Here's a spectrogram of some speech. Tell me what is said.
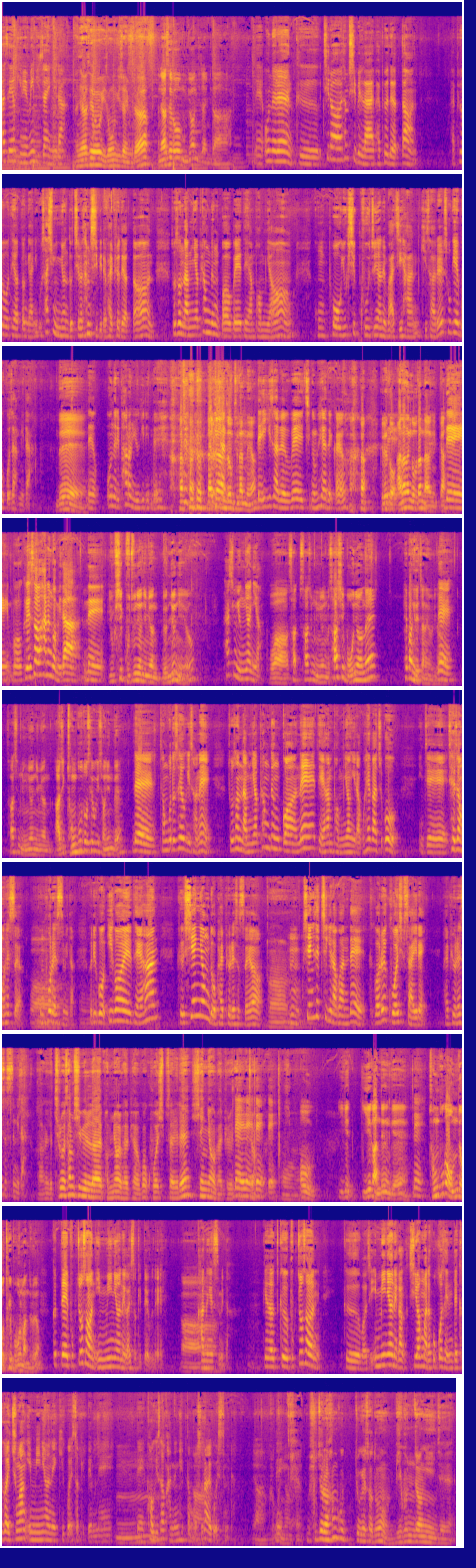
안녕하세요. 김혜민 기자입니다. 안녕하세요. 이동훈 기자입니다. 안녕하세요. 문경환 기자입니다. 네, 오늘은 그 7월 30일 날 발표되었던 발표되었던 게 아니고 46년도 7월 30일에 발표되었던 조선 남녀 평등법에 대한 법령 공포 69주년을 맞이한 기사를 소개해 보고자 합니다. 네. 네, 오늘이 8월 6일인데 날짜는 좀 지났네요. 네, 이 기사를 왜 지금 해야 될까요? 그래도 네. 안 하는 것보단 나으니까. 네, 뭐 그래서 하는 겁니다. 네, 69주년이면 몇 년이에요? 46년이요. 와, 사, 46년이면 45년에 해방이 됐잖아요, 우리가. 네. 46년이면 아직 정부도 세우기 전인데. 네, 정부도 세우기 전에 조선 남녀 평등권에 대한 법령이라고 해가지고 이제 제정을 했어요. 와. 공포를 했습니다. 그리고 이거에 대한 그 시행령도 발표를 했었어요. 아, 음, 시행세칙이라고 하는데 그거를 9월 14일에 발표를 했었습니다. 아, 그러니까 7월 30일 날 법령을 발표하고 9월 14일에 시행령을 발표를 했다는 네, 네, 거죠? 네, 네, 어, 어우, 이게 이해가 안 되는 게 네. 정부가 없는데 어떻게 법을 만들어요? 그때 북조선 인민위원회가 있었기 때문에 아, 가능했습니다. 그래서 그 북조선 그 뭐지 인민위원회가 지역마다 곳곳에 있는데 그걸 중앙인민위원회 기구가 있었기 때문에 음. 네 거기서 가능했던 것으로 알고 있습니다. 야, 그렇군요. 네. 실제로 한국 쪽에서도 미군정이 이제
